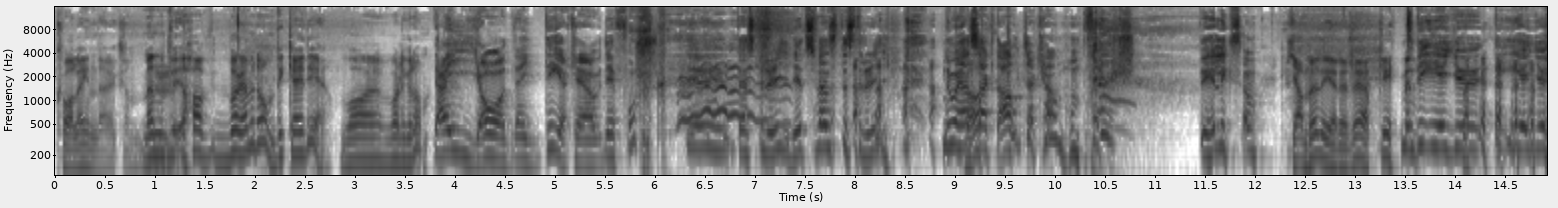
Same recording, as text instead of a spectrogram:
kvala in där. Liksom. Men vi har, börja med dem. Vilka är det? Var, var ligger de? Nej, ja, nej, det kan jag. Det är Fors. Det är destilleri. Det är ett svenskt destilleri. Nu har jag Ja. sagt allt jag kan om Fors. Det är liksom... Ja, men är det rökigt? Men det är ju... Det är ju...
